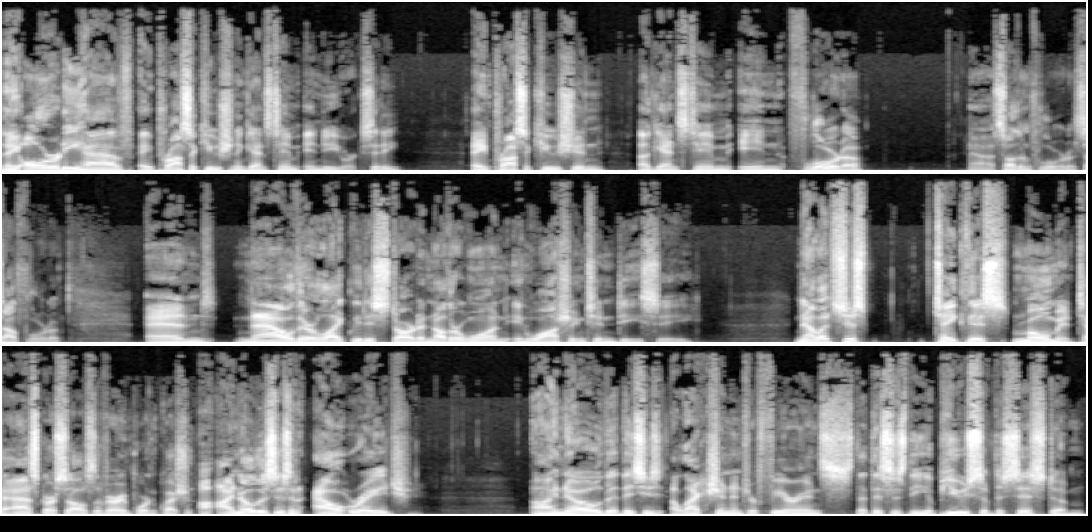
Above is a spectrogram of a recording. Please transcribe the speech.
They already have a prosecution against him in New York City, a prosecution against him in Florida, uh, southern Florida, South Florida, and now they're likely to start another one in Washington, D.C. Now, let's just take this moment to ask ourselves a very important question. I, I know this is an outrage. I know that this is election interference, that this is the abuse of the system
